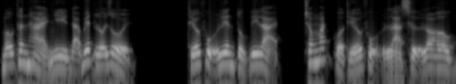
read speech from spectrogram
mẫu thân Hải Nhi đã biết lỗi rồi. Thiếu phụ liên tục đi lại, trong mắt của thiếu phụ là sự lo âu.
